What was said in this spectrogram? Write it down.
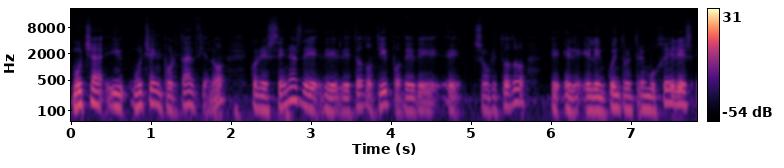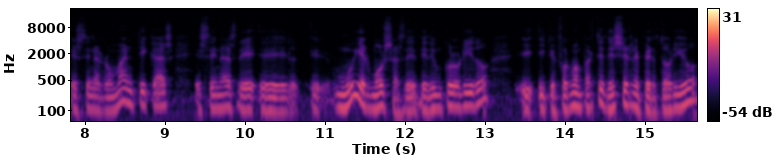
mucha, y- mucha importancia, ¿no? Con escenas de, de- de todo tipo, de, de, eh, sobre todo el, encuentro entre mujeres, escenas románticas, escenas eh, eh, muy hermosas, de, de- un colorido y, que forman parte de ese repertorio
